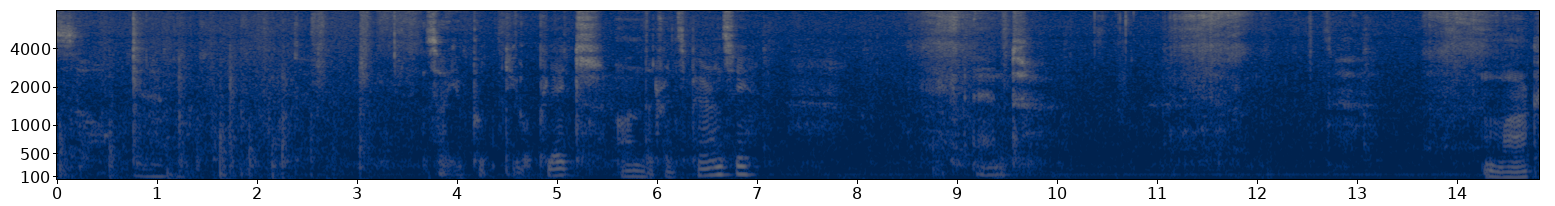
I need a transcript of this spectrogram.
So, so you put your plate on the transparency and mark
